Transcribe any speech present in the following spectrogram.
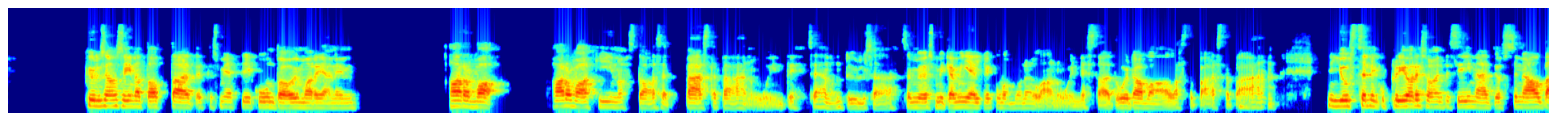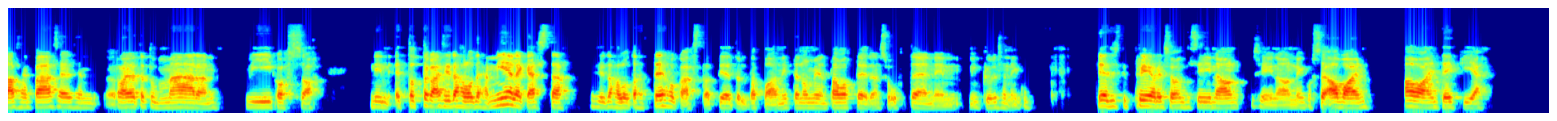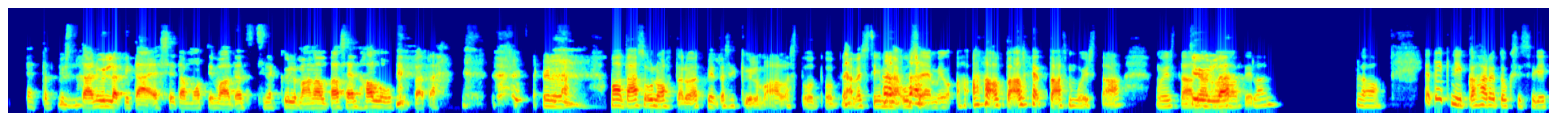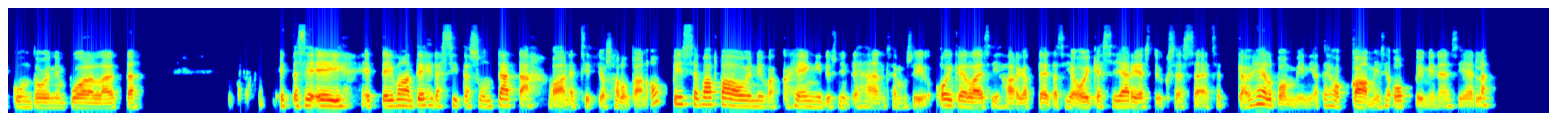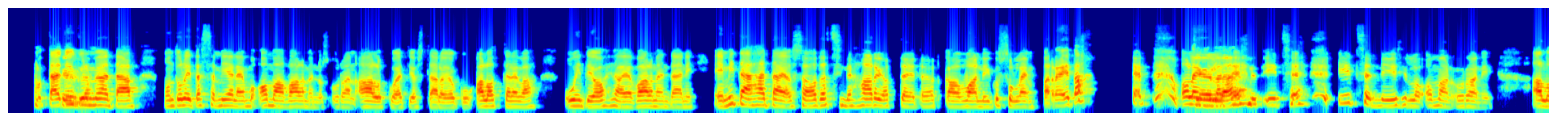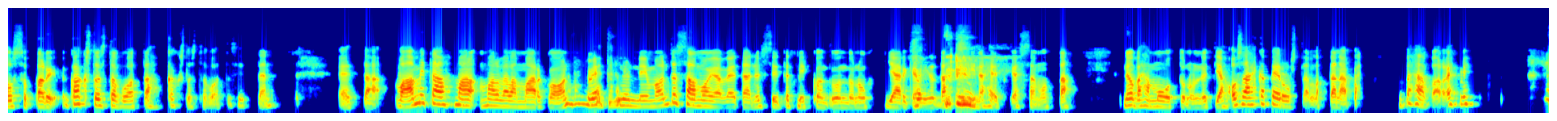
kyllä se on siinä totta, että, että jos miettii kuntouimaria, niin harva harvaa kiinnostaa se päästä päähän uinti. Sehän on tylsää. Se myös, mikä mielikuva monella on uinnista, että uidaan vaan päästä päähän. Niin just se niin kuin priorisointi siinä, että jos sinne altaaseen pääsee sen rajoitetun määrän viikossa, niin että totta kai siitä haluaa tehdä mielekästä ja siitä haluaa tehdä tehokasta tietyllä tapaa niiden omien tavoitteiden suhteen, niin, niin kyllä se niin kuin, tietysti priorisointi siinä on, siinä on niin kuin se avain, avaintekijä, että pystytään Kyllä. ylläpitämään sitä motivaatiota, että sinne kylmään altaan sen halu hypätä. Kyllä. Mä oon taas unohtanut, että miltä se kylmä allas tuntuu. Pitää myös mennä useammin altaalle, että taas muistaa, muistaa Kyllä. tilan. Joo. Ja tekniikkaharjoituksissakin kuntoinnin puolella, että että se ei, ettei vaan tehdä sitä sun tätä, vaan että sit jos halutaan oppia se vapaa niin vaikka hengitys, niin tehdään semmoisia oikeanlaisia harjoitteita siihen oikeassa järjestyksessä, että se käy helpommin ja tehokkaammin se oppiminen siellä. Mutta täytyy kyllä. kyllä myöntää, mun tuli tässä mieleen mun oma valmennusuran alku, että jos täällä on joku aloitteleva uintiohjaaja valmentaja, niin ei mitään hätää, jos sä otat sinne harjoitteita, jotka on vaan niinku sun lemppareita. Et olen kyllä. kyllä tehnyt itse, itse niin silloin oman urani alussa pari, 12 vuotta, 12 vuotta sitten. Että vaan mitä Malvelan Marko on vetänyt, niin monta samoja vetänyt sitten, että Mikko on tuntunut järkeviltä siinä hetkessä, mutta ne on vähän muuttunut nyt ja osaa ehkä perustella tänä päivänä vähän paremmin.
